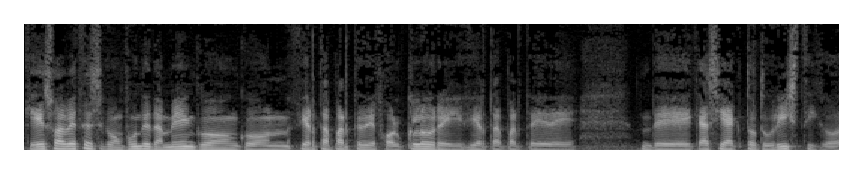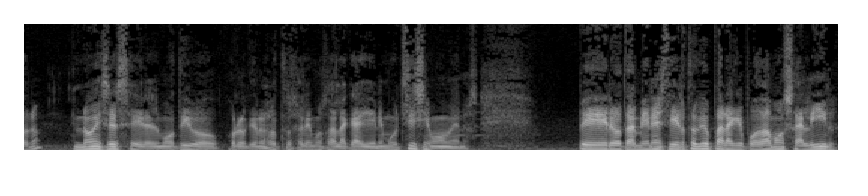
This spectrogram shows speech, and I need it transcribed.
que eso a veces se confunde también con, con cierta parte de folclore y cierta parte de, de casi acto turístico, ¿no? No es ese el motivo por el que nosotros salimos a la calle, ni muchísimo menos. Pero también es cierto que para que podamos salir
